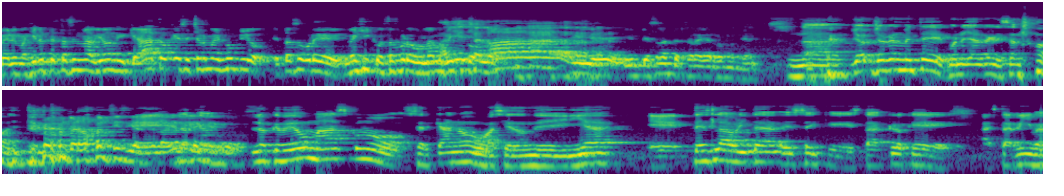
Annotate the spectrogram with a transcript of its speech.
pero imagínate, estás en un avión y que, ah, tengo que desecharme el núcleo. Estás sobre México, estás sobrevolando Ahí México. échalo. Ah, y, eh, y empieza la tercera guerra mundial. No, yo, yo realmente, bueno, ya regresando al tema. Perdón, sí, sí, Eh, lo que, lo que veo más como cercano o hacia donde iría eh, Tesla ahorita es el que está creo que hasta arriba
